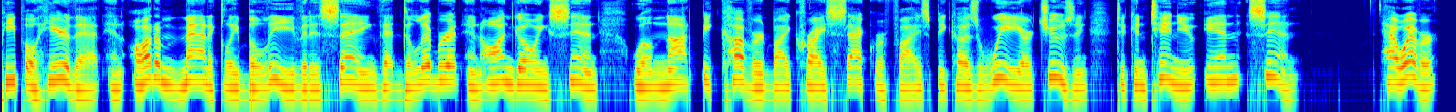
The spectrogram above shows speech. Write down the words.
People hear that and automatically believe it is saying that deliberate and ongoing sin will not be covered by Christ's sacrifice because we are choosing to continue in sin. However,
